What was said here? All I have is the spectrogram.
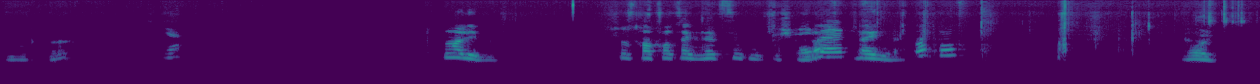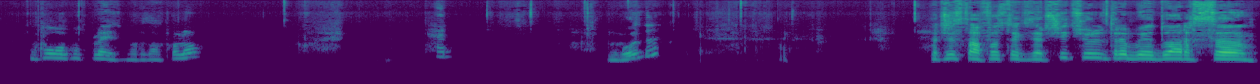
Marker. Ia. Acum liber. Și ăsta a fost exercițiul cu pușcă, da? Liber. Da, liber. Ok. Bun. Încă o cu placeboard acolo. Hai. Bun. Acesta a fost exercițiul. Trebuie doar să...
